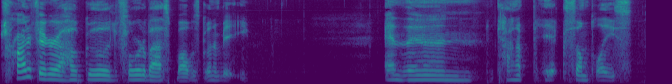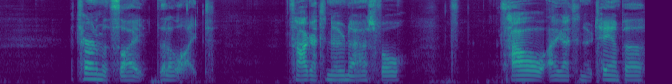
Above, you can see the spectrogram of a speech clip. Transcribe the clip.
try to figure out how good Florida basketball was going to be, and then kind of pick someplace, a tournament site that I liked. It's how I got to know Nashville. It's how I got to know Tampa,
